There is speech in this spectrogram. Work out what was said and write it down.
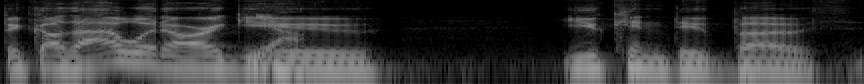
Because I would argue Yeah. you can do both.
